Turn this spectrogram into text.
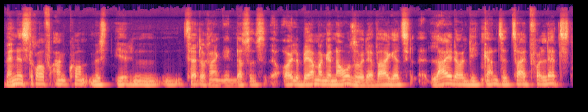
wenn es drauf ankommt, müsst ihr einen Zettel reingehen. Das ist Eule Bermann genauso. Der war jetzt leider die ganze Zeit verletzt.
